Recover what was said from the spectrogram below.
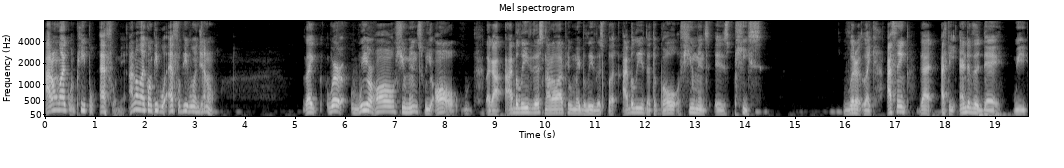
I don't like when people F with me. I don't like when people F with people in general. Like we're we are all humans. We all like I, I believe this. Not a lot of people may believe this, but I believe that the goal of humans is peace. Literally, like I think that at the end of the day, we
